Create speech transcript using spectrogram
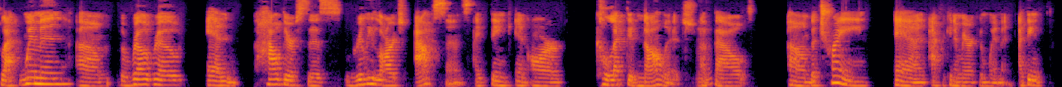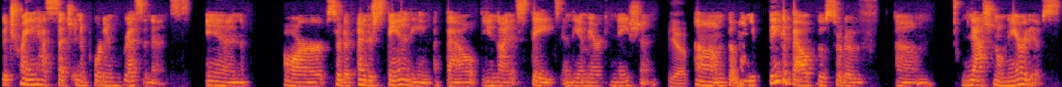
Black women, um, the railroad, and how there's this really large absence, I think, in our collective knowledge mm-hmm. about um, the train and African American women. I think the train has such an important resonance in our sort of understanding about the United States and the American nation. Yeah. Um, but when you think about those sort of um, national narratives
